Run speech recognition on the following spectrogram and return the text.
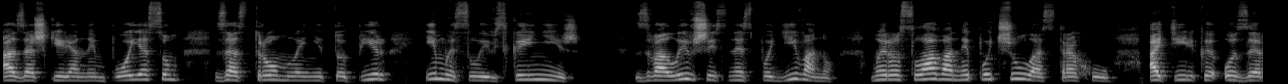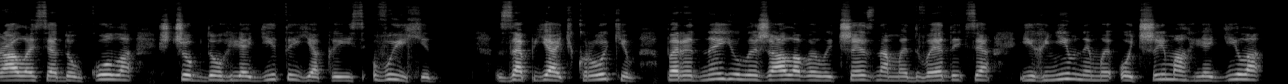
а за шкіряним поясом застромлені топір і мисливський ніж. Звалившись несподівано, Мирослава не почула страху, а тільки озиралася довкола, щоб доглядіти якийсь вихід. За п'ять кроків перед нею лежала величезна медведиця і гнівними очима гляділа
